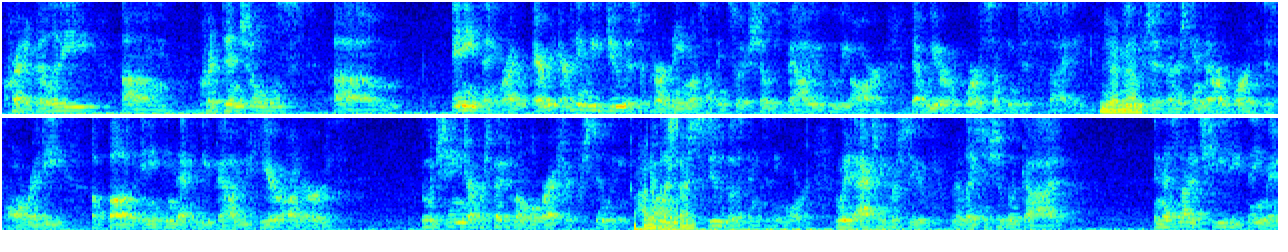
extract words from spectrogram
credibility, um, credentials, um, anything, right? Every, everything we do is to put our name on something so it shows value of who we are, that we are worth something to society. Yeah, if we man. would just understand that our worth is already above anything that can be valued here on earth, it would change our perspective on what we're actually pursuing. We wouldn't pursue those things anymore. We'd actually pursue relationship with God, and that's not a cheesy thing, man.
